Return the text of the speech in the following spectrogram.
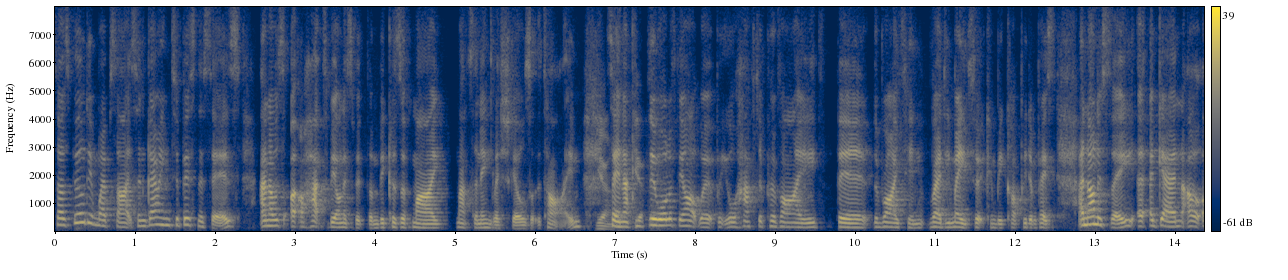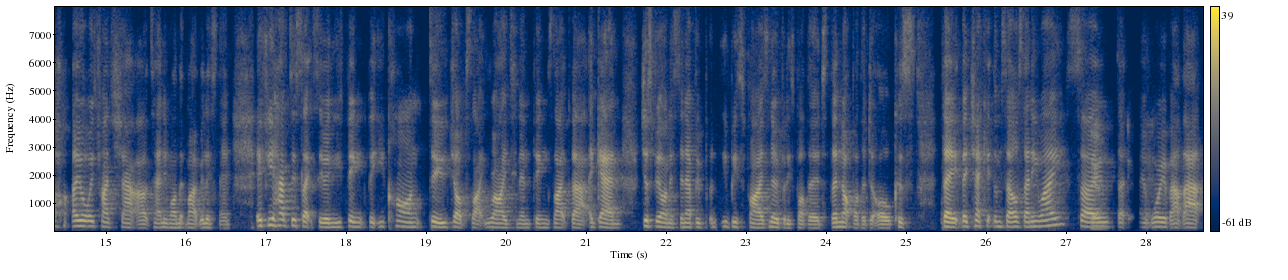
So I was building websites and going to businesses, and I was I had to be honest with them because of my maths and English skills at the time, yeah. saying I can yeah. do all of the artwork, but you'll have to provide the the writing ready made so it can be copied and pasted. And honestly, again, I, I always try to shout out to anyone that might be listening. If you have dyslexia and you think that you can't do jobs like writing and things like that, again, just be honest, and every you'd be surprised nobody's bothered. They're not bothered at all because they they check it themselves anyway. So yeah. don't worry about that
